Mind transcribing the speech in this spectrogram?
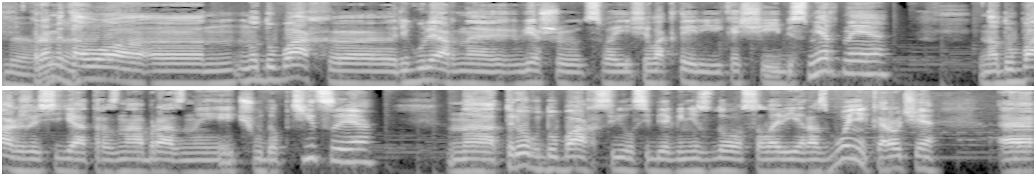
Да, Кроме да. того, э, на дубах э, регулярно вешают свои филактерии кощей бессмертные. На дубах же сидят разнообразные чудо-птицы. На трех дубах свил себе гнездо соловей-разбойник. Короче, э,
